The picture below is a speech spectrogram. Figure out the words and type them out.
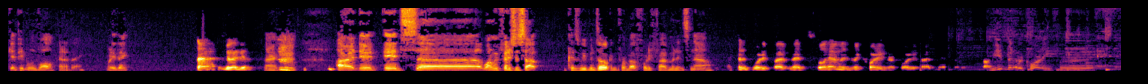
get people involved, kind of thing. What do you think? ah, good idea. All right, cool. All right, dude. It's uh, why don't we finish this up because we've been talking for about forty-five minutes now. 45 minutes. Well, I haven't been recording for 45 minutes. We've been recording for 30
